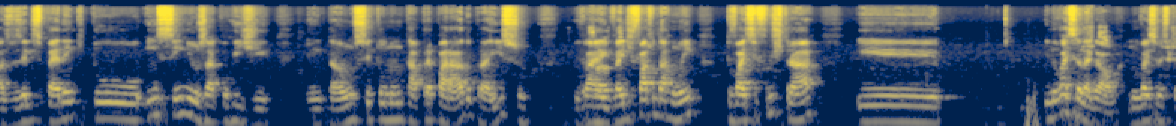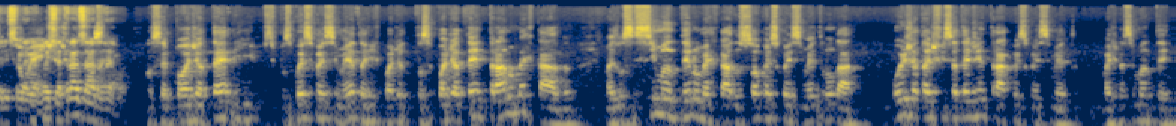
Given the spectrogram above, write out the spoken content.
Às vezes eles pedem que tu ensine-os a corrigir. Então, se tu não está preparado para isso, vai, vai de fato dar ruim, tu vai se frustrar e, e não vai ser legal. Não vai ser uma experiência legal, vai te atrasar, na real. Você pode até, e com esse conhecimento, a gente pode, você pode até entrar no mercado, mas você se manter no mercado só com esse conhecimento não dá. Hoje já está difícil até de entrar com esse conhecimento. Imagina se manter.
